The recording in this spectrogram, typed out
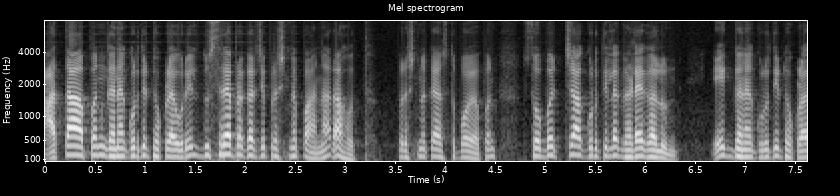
आता आपण घनाकृती ठोकळ्यावरील दुसऱ्या प्रकारचे प्रश्न पाहणार आहोत. प्रश्न काय असतो पाहूया आपण. सोबतच्या आकृतीला घड्या घालून एक घनाकृती ठोकळा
